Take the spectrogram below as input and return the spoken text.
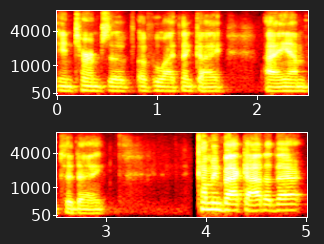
in terms of of who I think I I am today. Coming back out of that,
